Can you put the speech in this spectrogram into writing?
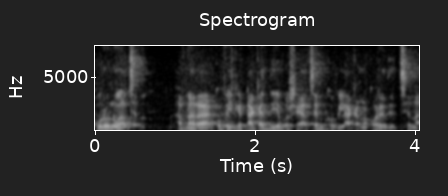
পুরনো আছেন। আপনারা কপিলকে টাকা দিয়ে বসে আছেন কপিল আকামা করে দিচ্ছে না।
